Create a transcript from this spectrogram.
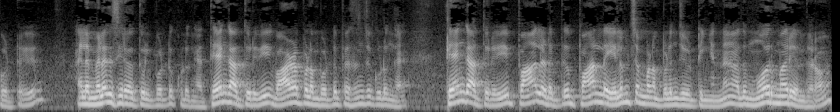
போட்டு அதில் மிளகு சீரகத்தூள் போட்டு கொடுங்க. தேங்காய் துருவி வாழைப்பழம் போட்டு பிசைஞ்சு கொடுங்க. தேங்காய் துருவி பால் எடுத்து பாலில் எலுமிச்சம்பழம் பிழிஞ்சு விட்டிங்கன்னா அது மோர் மாதிரி வந்துடும்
